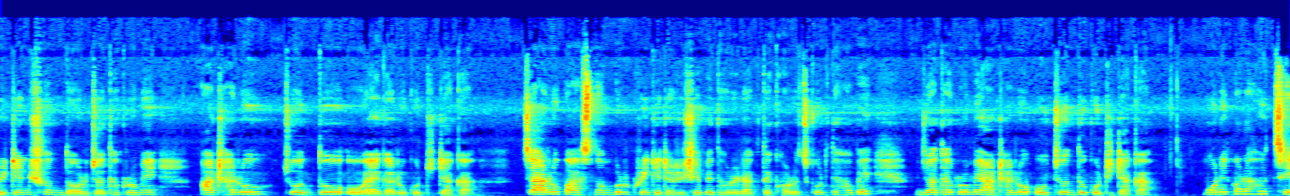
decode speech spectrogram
রিটেনশন দর যথাক্রমে আঠারো, চোদ্দ ও এগারো কোটি টাকা। চার ও পাঁচ নম্বর ক্রিকেটার হিসেবে ধরে রাখতে খরচ করতে হবে যথাক্রমে আঠারো ও চোদ্দ কোটি টাকা। মনে করা হচ্ছে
